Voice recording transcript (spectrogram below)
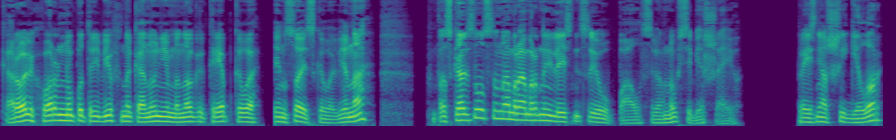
Король Хорн, употребив накануне много крепкого инсойского вина, поскользнулся на мраморной лестнице и упал, свернув себе шею. Произнес Шигелор,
